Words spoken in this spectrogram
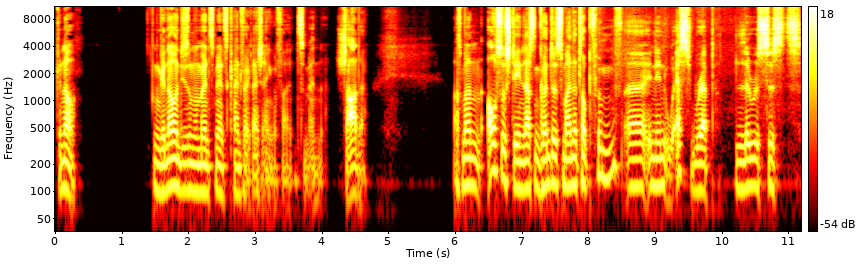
Genau. Und genau in diesem Moment ist mir jetzt kein Vergleich eingefallen zum Ende. Schade. Was man auch so stehen lassen könnte, ist meine Top 5 äh, in den US-Rap Lyricists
